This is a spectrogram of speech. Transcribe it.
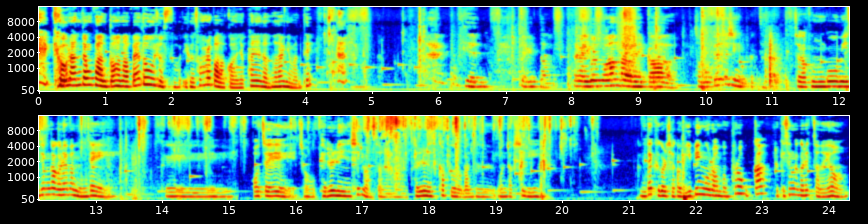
겨울 한정판 또 하나 빼놓으셨어. 이거 선물 받았거든요 편의점 사장님한테. 예, 재밌다. 제가 이거 좋아한다 그러니까 저거 빼주신 것 같아. 제가 곰곰이 생각을 해봤는데 그 어제 저 베를린 실이 왔잖아요. 베를린 스카프 만드는 원작 실이. 근데 그걸 제가 위빙으로 한번 풀어볼까? 이렇게 생각을 했잖아요.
